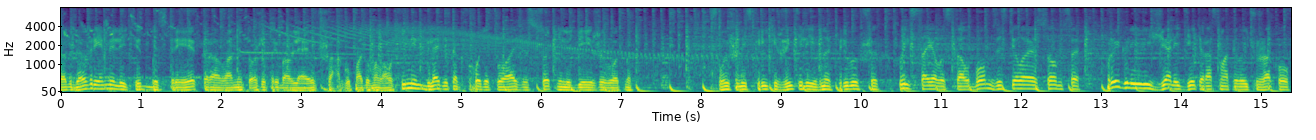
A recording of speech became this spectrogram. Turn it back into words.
Когда время летит быстрее, караваны тоже прибавляют шагу, подумал алхимик, глядя, как входят в оазис сотни людей и животных. Слышались крики жителей, вновь прибывших, пыль стояла столбом, застилая солнце, прыгали и визжали дети, рассматривая чужаков.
